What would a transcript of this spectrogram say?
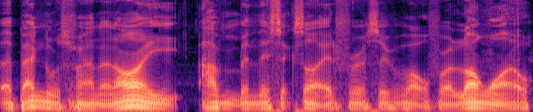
a Bengals fan, and I haven't been this excited for a Super Bowl for a long while.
